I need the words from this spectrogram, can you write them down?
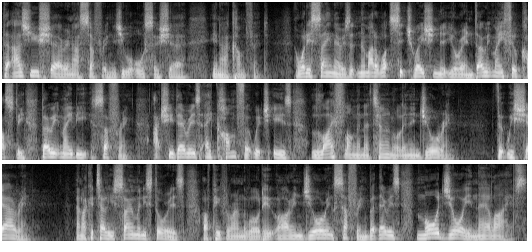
that as you share in our sufferings, you will also share in our comfort. And what he's saying there is that no matter what situation that you're in, though it may feel costly, though it may be suffering, actually there is a comfort which is lifelong and eternal and enduring that we share in. And I could tell you so many stories of people around the world who are enduring suffering, but there is more joy in their lives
